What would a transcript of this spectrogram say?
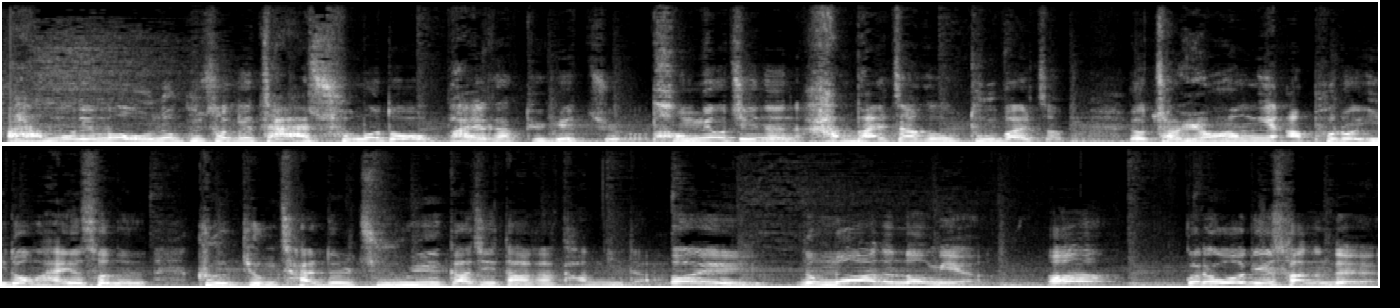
아무리 뭐 어느 구석 에잘 숨어도 발각되겠죠. 펑묘지는 한 발자국 두 발자국 조용히 앞으로 이동하여서는 그 경찰들 주위에까지 다가갑니다. 어이 너 뭐하는 놈이야? 어? 그리고 어디 사는데?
